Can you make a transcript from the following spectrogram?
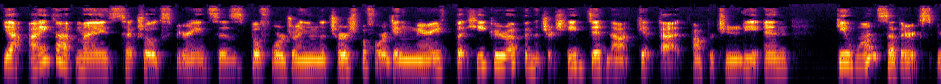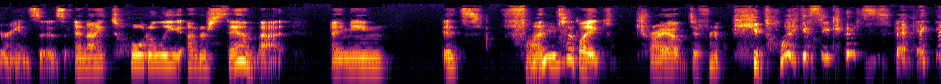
yeah, I got my sexual experiences before joining the church, before getting married, but he grew up in the church. He did not get that opportunity and he wants other experiences. And I totally understand that. I mean, it's fun mm-hmm. to like try out different people, I guess you can say.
